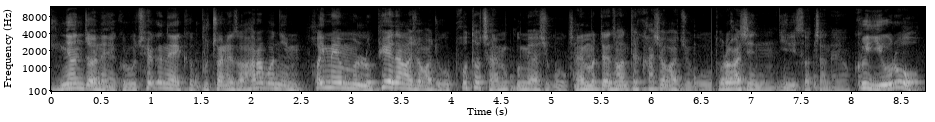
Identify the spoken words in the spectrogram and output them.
2년 전에 그리고 최근에 그 부천에서 할아버님 허위 매물로 피해 당하셔가지고 포터 잘못 구매하시고 잘못된 선택하셔가지고 돌아가신 일이 있었잖아요. 그 이후로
